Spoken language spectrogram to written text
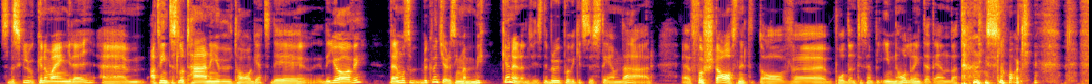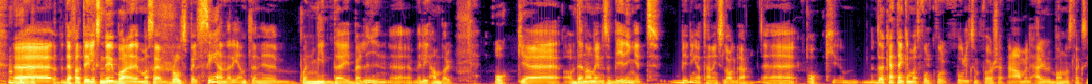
så det skulle kunna vara en grej. Ehm, att vi inte slår tärning överhuvudtaget, det, det gör vi. Däremot så brukar vi inte göra det så himla mycket nödvändigtvis. Det beror ju på vilket system det är. Eh, första avsnittet av eh, podden till exempel innehåller inte ett enda tärningsslag. Eh, därför att det är liksom, det är ju bara en massa rollspelscener egentligen på en middag i Berlin, eller i Hamburg. Och eh, av den anledningen så blir det inget, blir det inga tärningslag där. Eh, och då kan jag tänka mig att folk får, får liksom för sig att nah, men det här är väl bara någon slags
